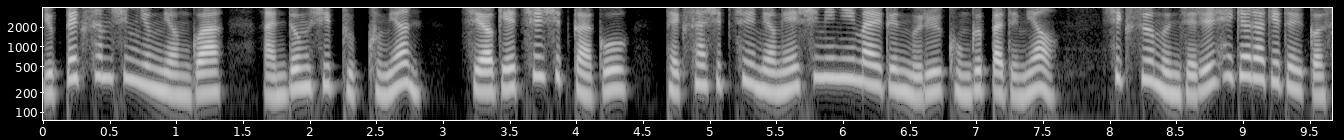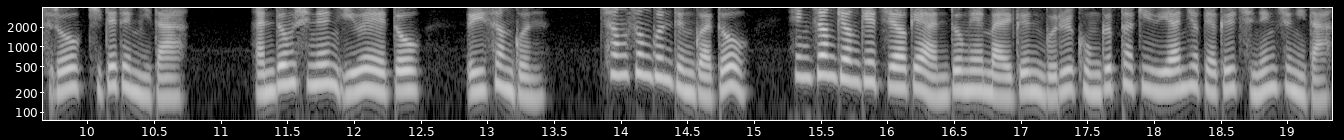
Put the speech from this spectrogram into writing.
636명과 안동시 북후면 지역의 70가구 147명의 시민이 맑은 물을 공급받으며 식수 문제를 해결하게 될 것으로 기대됩니다. 안동시는 이외에도 의성군, 청송군 등과도 행정경계 지역의 안동에 맑은 물을 공급하기 위한 협약을 진행 중이다.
